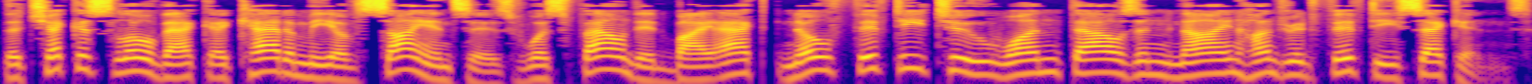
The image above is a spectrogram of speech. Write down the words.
the Czechoslovak Academy of Sciences was founded by Act No. 52 1950 seconds.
